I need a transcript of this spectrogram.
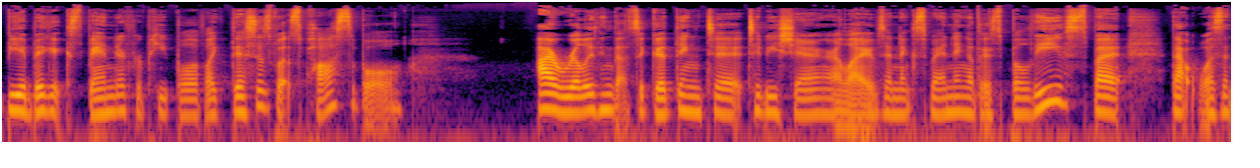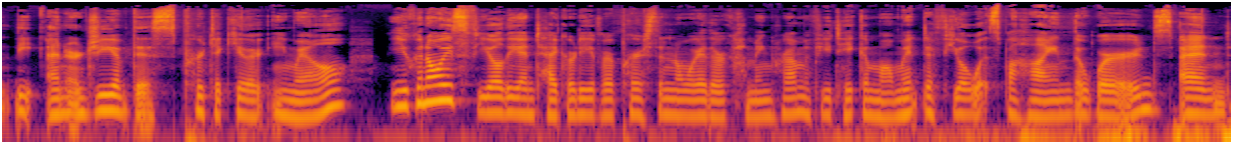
be a big expander for people of like this is what's possible. I really think that's a good thing to to be sharing our lives and expanding others' beliefs, but that wasn't the energy of this particular email. You can always feel the integrity of a person and where they're coming from if you take a moment to feel what's behind the words. And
